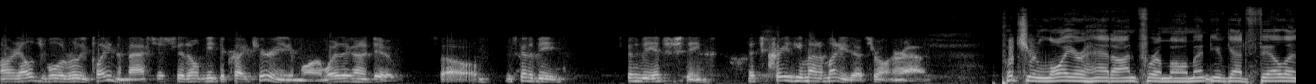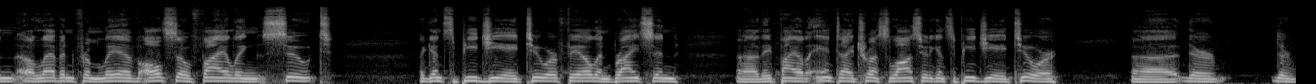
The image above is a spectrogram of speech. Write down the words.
aren't eligible to really play in the Masters because they don't meet the criteria anymore? What are they going to do? So it's going to be it's going to be interesting. That's crazy amount of money they're throwing around. Put your lawyer hat on for a moment. You've got Phil and Eleven from LIV also filing suit against the PGA Tour. Phil and Bryson uh, they filed an antitrust lawsuit against the PGA Tour. Uh, they're they're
